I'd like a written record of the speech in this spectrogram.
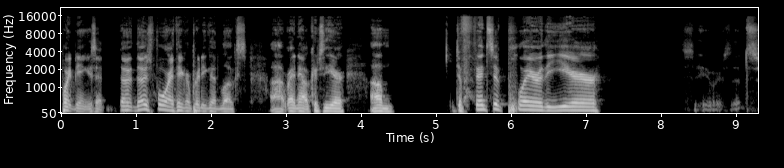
Point being is that th- those four I think are pretty good looks uh, right now. Coach of the year, um, defensive player of the year. Let's see, where's that?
